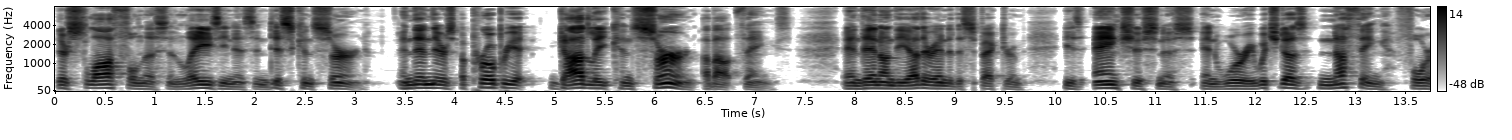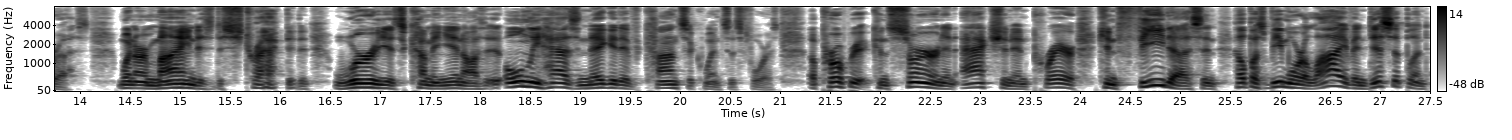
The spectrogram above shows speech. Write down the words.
there's slothfulness and laziness and disconcern. And then there's appropriate godly concern about things. And then on the other end of the spectrum is anxiousness and worry, which does nothing for us. When our mind is distracted and worry is coming in on us, it only has negative consequences for us. Appropriate concern and action and prayer can feed us and help us be more alive and disciplined,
